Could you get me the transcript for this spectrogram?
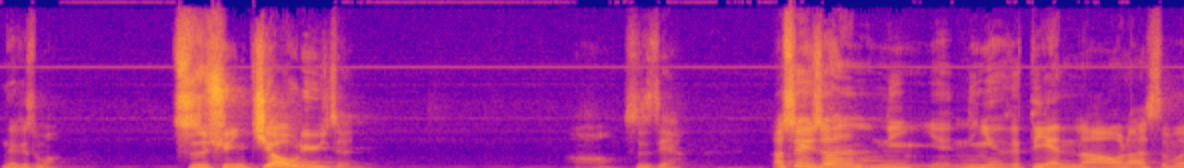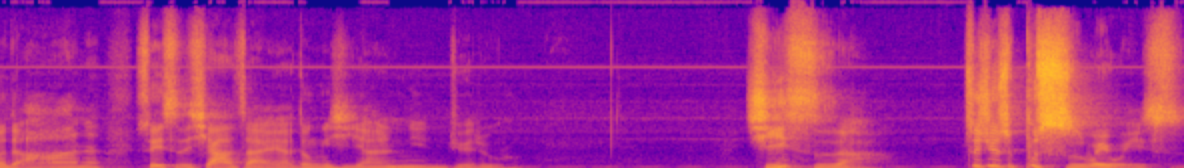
那个什么资讯焦虑症。哦是这样，啊，所以说你你有个电脑啦什么的啊，那随时下载啊东西啊，你觉得如何？其实啊，这就是不实为为实。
